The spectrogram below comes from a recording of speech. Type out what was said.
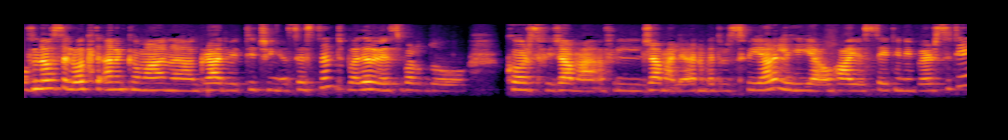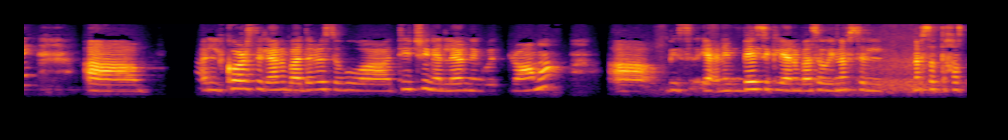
وفي نفس الوقت أنا كمان graduate teaching assistant بدرس برضو كورس في جامعة في الجامعة اللي أنا بدرس فيها اللي هي Ohio State University الكورس اللي أنا بدرسه هو teaching and learning with drama آه يعني basically أنا بسوي نفس. نفس التخصص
